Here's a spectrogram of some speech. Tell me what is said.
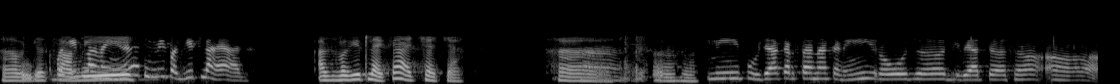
हा म्हणजे बघितला स्वामी नाही? तुम्ही बघितलाय आज? आज बघितलाय का? अच्छा अच्छा. हा. मी पूजा करताना कणी रोज दिव्यात असं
